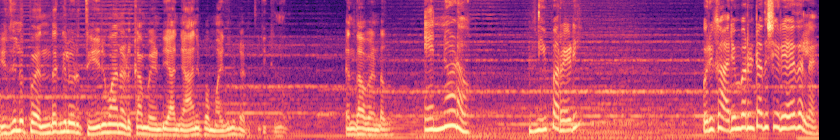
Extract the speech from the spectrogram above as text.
ഇതിലിപ്പോ എന്തെങ്കിലും ഒരു തീരുമാനം എടുക്കാൻ വേണ്ടിയാ ഞാനിപ്പോ മൈദിലിന്റെ അടുത്തിരിക്കുന്നത്. എന്താ വേണ്ടത്? എന്നോടോ? നീ പറയടി. ഒരു കാര്യം പറഞ്ഞിട്ട് അത് ശരിയായതല്ലേ?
